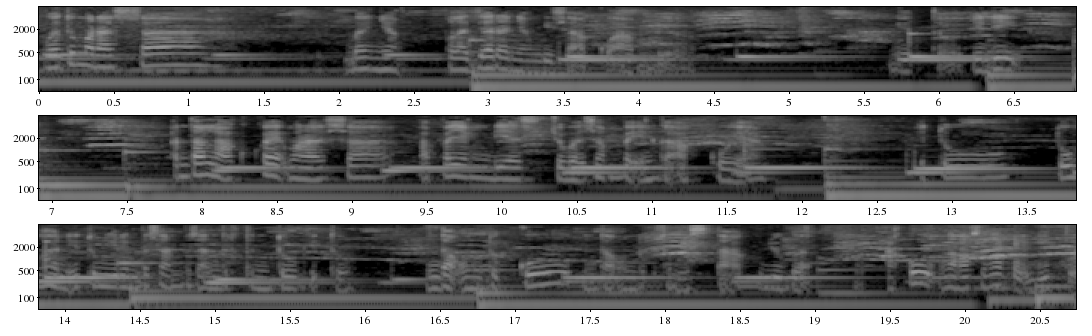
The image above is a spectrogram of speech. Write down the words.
gue tuh merasa banyak pelajaran yang bisa aku ambil. Gitu. Jadi entahlah aku kayak merasa apa yang dia coba sampaikan ke aku ya itu Tuhan itu ngirim pesan-pesan tertentu gitu. Entah untukku entah untuk semesta aku juga aku ngerasanya kayak gitu.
